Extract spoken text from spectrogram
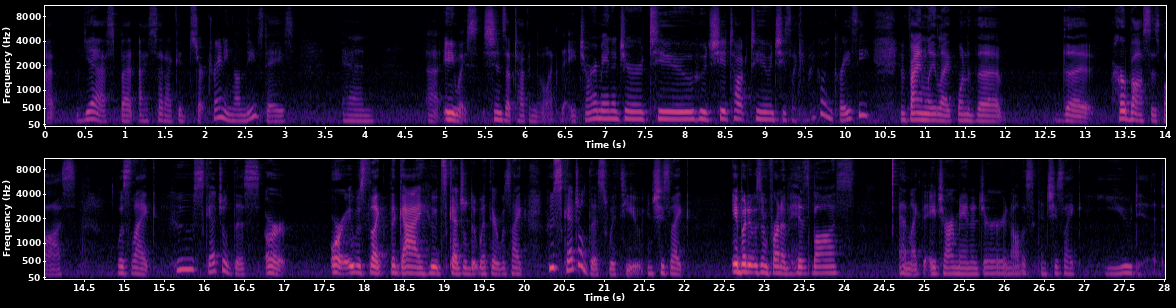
I, I yes, but I said I could start training on these days. And uh, anyways, she ends up talking to like the HR manager too, who she had talked to, and she's like, "Am I going crazy?" And finally, like one of the the her boss's boss was like, "Who scheduled this?" Or or it was like the guy who'd scheduled it with her was like, "Who scheduled this with you?" And she's like, it, "But it was in front of his boss and like the HR manager and all this." And she's like, "You did.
